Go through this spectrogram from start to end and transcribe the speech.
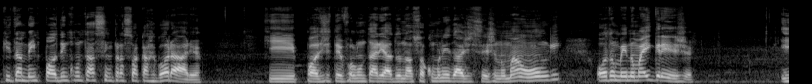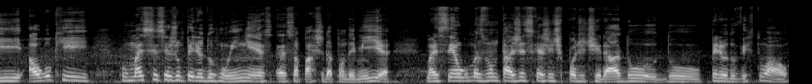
que também podem contar sim para sua carga horária que pode ter voluntariado na sua comunidade, seja numa ONG ou também numa igreja. E algo que, por mais que seja um período ruim, essa parte da pandemia, mas tem algumas vantagens que a gente pode tirar do, do período virtual,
